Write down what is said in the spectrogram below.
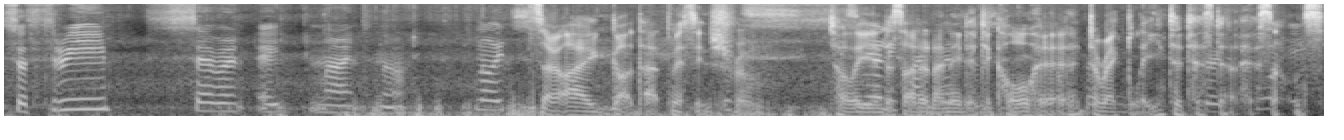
So three, seven, eight, nine. No. No, it's. So I got that message from Tolly and decided I needed to call her directly to test out her sums.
